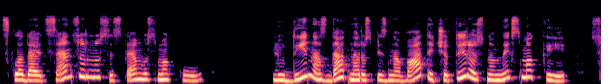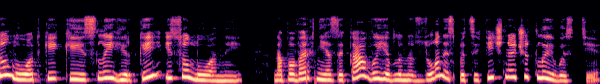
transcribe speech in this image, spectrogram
складають сенсорну систему смаку. Людина здатна розпізнавати чотири основних смаки солодкий, кислий, гіркий і солоний. На поверхні язика виявлено зони специфічної чутливості.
